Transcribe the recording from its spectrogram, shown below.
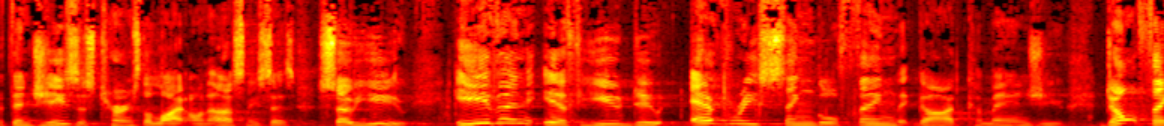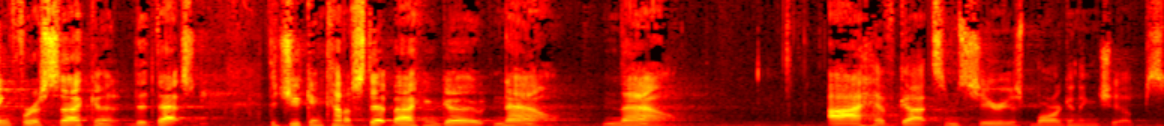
But then Jesus turns the light on us and he says, So you, even if you do every single thing that God commands you, don't think for a second that, that's, that you can kind of step back and go, Now, now, I have got some serious bargaining chips.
